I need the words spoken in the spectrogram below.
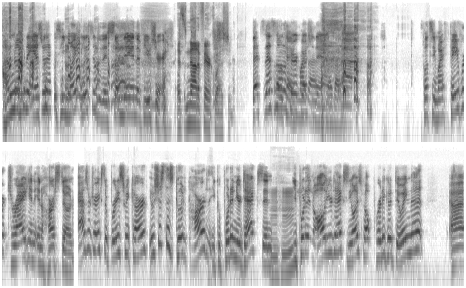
I'm not going to answer that because he might listen to this someday in the future. That's not a fair question. That's that's not Okay, a fair my question bad, to my ask. Uh, let's see, my favorite dragon in Hearthstone. Azure Drake's a pretty sweet card. It was just this good card that you could put in your decks, and Mhm. you put it in all your decks, and you always felt pretty good doing that. Uh,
